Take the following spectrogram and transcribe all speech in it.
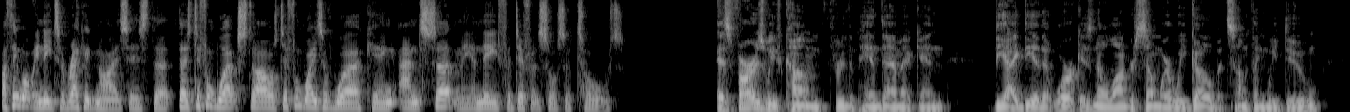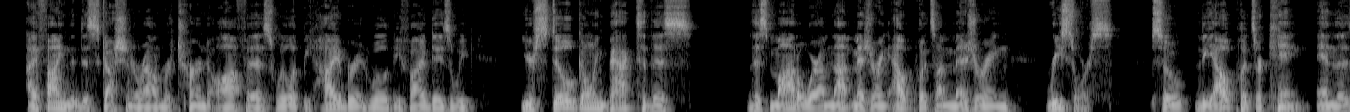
I think what we need to recognize is that there's different work styles, different ways of working, and certainly a need for different sorts of tools. As far as we've come through the pandemic and the idea that work is no longer somewhere we go, but something we do. I find the discussion around return to office, will it be hybrid? Will it be five days a week? You're still going back to this, this model where I'm not measuring outputs, I'm measuring resource. So the outputs are king. And the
